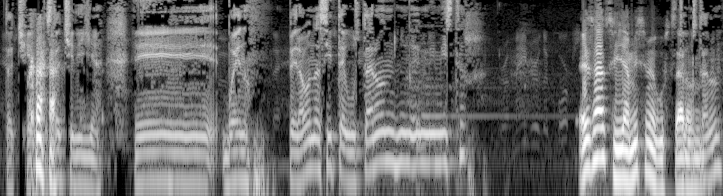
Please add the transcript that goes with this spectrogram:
Está chida, está chidilla. Eh, bueno, pero aún así te gustaron eh, mi mister? Esas sí, a mí sí me ¿Te gustaron. gustaron?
